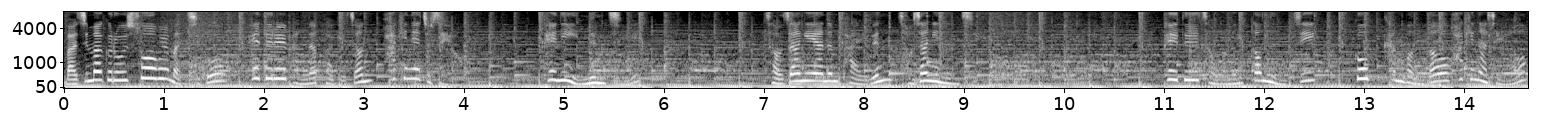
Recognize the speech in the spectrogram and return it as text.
마지막으로 수업을 마치고 패드를 반납하기 전 확인해 주세요. 펜이 있는지, 저장해야 하는 파일은 저장했는지, 패드 전원은 껐는지 꼭 한 번 더 확인하세요.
